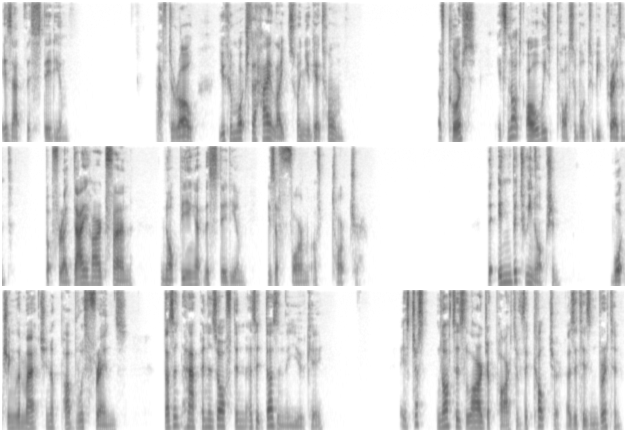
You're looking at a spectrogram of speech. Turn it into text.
is at the stadium. After all, you can watch the highlights when you get home. Of course, it's not always possible to be present, but for a die-hard fan, not being at the stadium is a form of torture. The in between option, watching the match in a pub with friends, doesn't happen as often as it does in the UK. It's just not as large a part of the culture as it is in Britain,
